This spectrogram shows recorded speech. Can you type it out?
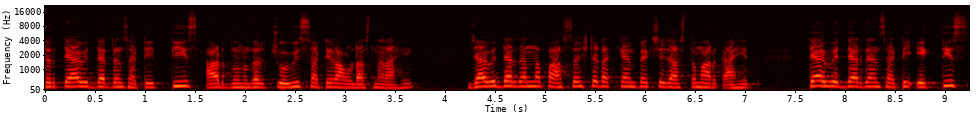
तर त्या विद्यार्थ्यांसाठी तीस आठ दोन हजार चोवीससाठी राऊंड असणार आहे. ज्या विद्यार्थ्यांना पासष्ट टक्क्यांपेक्षा जास्त मार्क आहेत त्या विद्यार्थ्यांसाठी एकतीस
